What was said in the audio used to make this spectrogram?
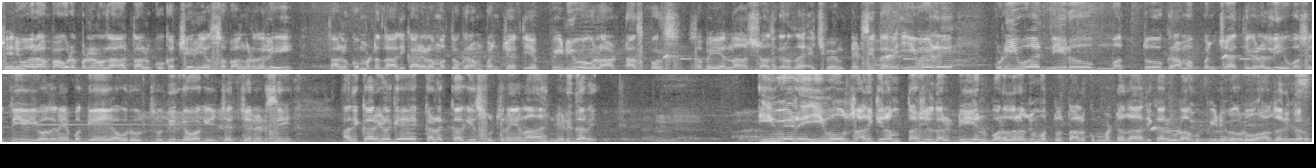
ಶನಿವಾರ ಪಾವಗಡ ಪಟ್ಟಣದ ತಾಲೂಕು ಕಚೇರಿಯ ಸಭಾಂಗಣದಲ್ಲಿ ತಾಲೂಕು ಮಟ್ಟದ ಅಧಿಕಾರಿಗಳು ಮತ್ತು ಗ್ರಾಮ ಪಂಚಾಯತಿಯ ಪಿಡಿಒಗಳ ಟಾಸ್ಕ್ ಫೋರ್ಸ್ ಸಭೆಯನ್ನು ಶಾಸಕರಾದ ಎಚ್ ವಿ ನಡೆಸಿದ್ದಾರೆ. ಈ ವೇಳೆ ಕುಡಿಯುವ ನೀರು ಮತ್ತು ಗ್ರಾಮ ಪಂಚಾಯತಿಗಳಲ್ಲಿ ವಸತಿ ಯೋಜನೆಯ ಬಗ್ಗೆ ಅವರು ಸುದೀರ್ಘವಾಗಿ ಚರ್ಚೆ ನಡೆಸಿ ಅಧಿಕಾರಿಗಳಿಗೆ ಖಡಕ್ಕಾಗಿ ಸೂಚನೆಯನ್ನು ನೀಡಿದ್ದಾರೆ. ಈ ವೇಳೆ ಇಒ ಜಾನಕಿರಾಮ್, ತಹಶೀಲ್ದಾರ್ ಡಿ ಎನ್ ವರದರಾಜು ಮತ್ತು ತಾಲೂಕು ಮಟ್ಟದ ಅಧಿಕಾರಿಗಳು ಹಾಗೂ ಪಿಡಿಒಗಳು ಹಾಜರಿದ್ದರು.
